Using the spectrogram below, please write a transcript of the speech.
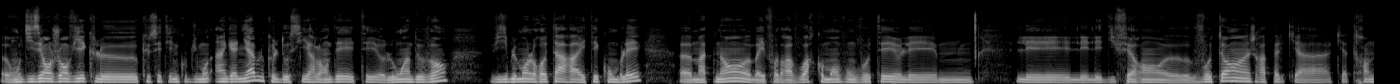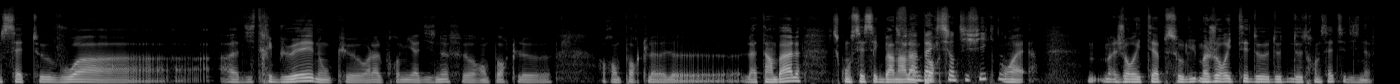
on disait en janvier que, que c'était une Coupe du Monde ingagnable, que le dossier irlandais était loin devant. Visiblement, le retard a été comblé. maintenant, bah, il faudra voir comment vont voter les, les, différents euh, votants. Hein. Je rappelle qu'il y, a 37 voix à, distribuer. Donc euh, voilà, le premier à 19 euh, remporte le la timbale. Ce qu'on sait, c'est que Bernard Laporte... un bac scientifique, Ouais. Majorité absolue, majorité de, de, de 37, c'est 19.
